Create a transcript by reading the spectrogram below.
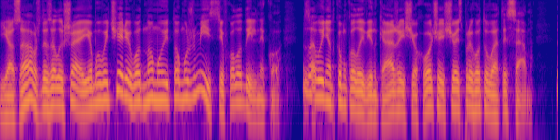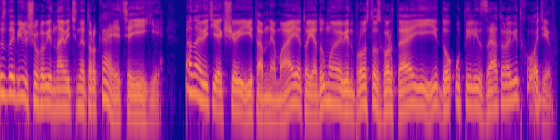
я завжди залишаю йому вечерю в одному і тому ж місці в холодильнику, за винятком, коли він каже, що хоче щось приготувати сам. Здебільшого він навіть не торкається її. А навіть якщо її там немає, то я думаю, він просто згортає її до утилізатора відходів.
